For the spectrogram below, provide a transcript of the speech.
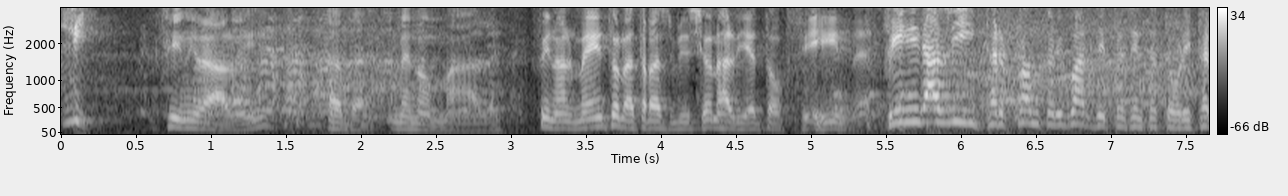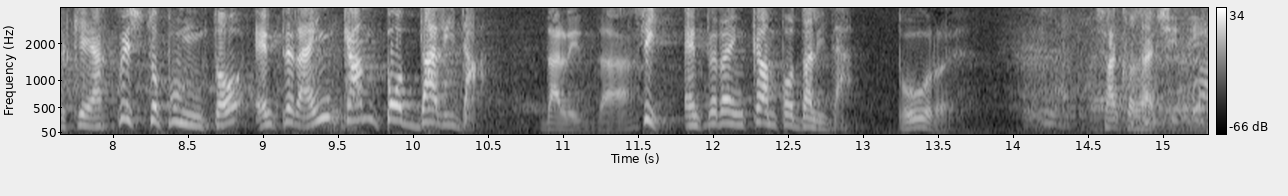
lì. Finirà lì? Eh beh, meno male. Finalmente una trasmissione a lieto fine. Finirà lì per quanto riguarda i presentatori, perché a questo punto entrerà in campo Dalida. Da lì da? Sì, entrerà in campo Dalida. Pure. Sa cosa ci dico?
